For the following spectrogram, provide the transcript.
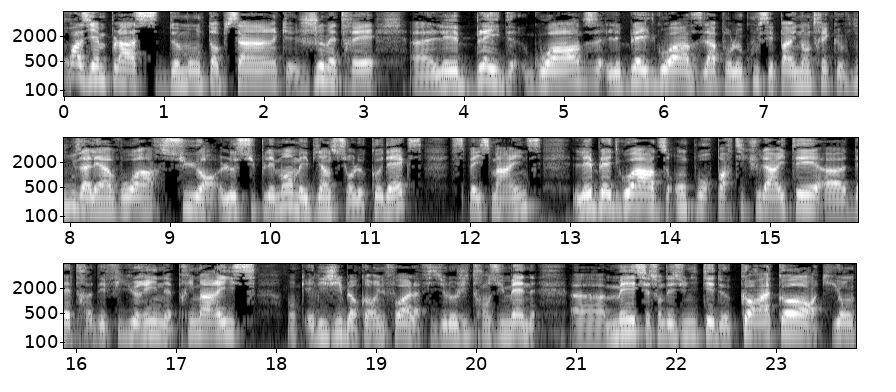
troisième place de mon top 5, je mettrai euh, les Blade Guards. Les Blade Guards, là pour le coup, c'est pas une entrée que vous allez avoir sur le supplément, mais bien sur le codex Space Marines. Les Blade Guards ont pour particularité euh, d'être des figurines primaris donc éligibles encore une fois à la physiologie transhumaine, euh, mais ce sont des unités de corps à corps qui ont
